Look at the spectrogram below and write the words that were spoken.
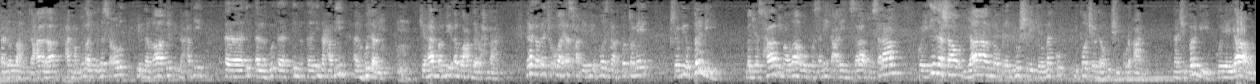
radijallahu ta'ala an Abdullah ibn Mas'ud ibn Ghafir ibn Habib ibn Habib al-Hudali će nadma bio Abu Abdurrahman. Draga vreću, ovaj ashab je bio poznat po tome što je bio prvi među ashabima Allahovog poslanika alaihi salatu wa salam koji je izašao javno pred mušrike u Meku i počeo da uči Kur'an znači prvi koji je javno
